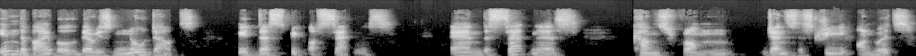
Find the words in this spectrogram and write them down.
In the Bible, there is no doubt it does speak of sadness. And the sadness comes from Genesis 3 onwards,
